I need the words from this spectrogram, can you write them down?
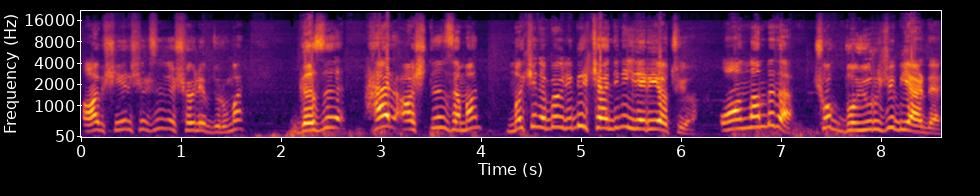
Abi şehir içerisinde de şöyle bir durum var. Gazı her açtığın zaman makine böyle bir kendini ileriye atıyor. O anlamda da çok doyurucu bir yerde,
